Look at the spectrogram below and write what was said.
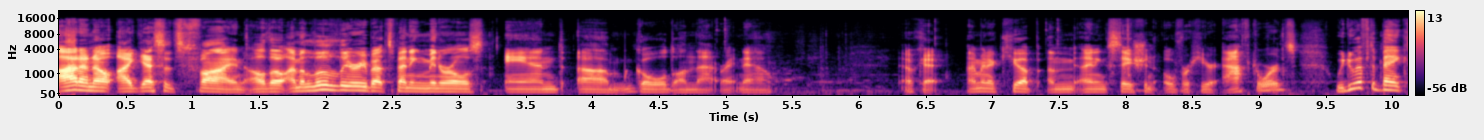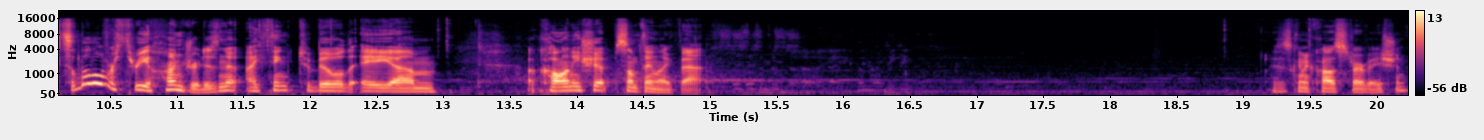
I don't know. I guess it's fine. Although I'm a little leery about spending minerals and um, gold on that right now. Okay, I'm going to queue up a mining station over here afterwards. We do have to bank. It's a little over 300, isn't it? I think to build a um, a colony ship, something like that. Is this going to cause starvation?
